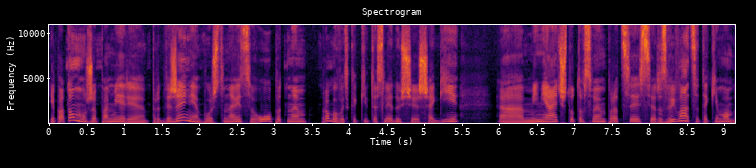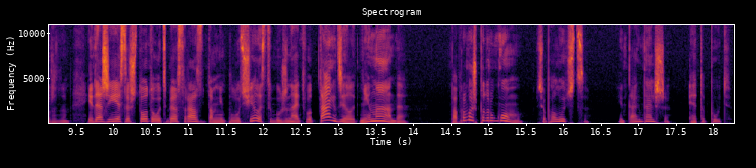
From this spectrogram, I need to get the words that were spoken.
И потом уже по мере продвижения будешь становиться опытным, пробовать какие-то следующие шаги, а, менять что-то в своем процессе, развиваться таким образом. И даже если что-то у тебя сразу там не получилось, ты будешь знать, вот так делать не надо. Попробуешь по-другому, все получится. И так дальше. Это путь.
